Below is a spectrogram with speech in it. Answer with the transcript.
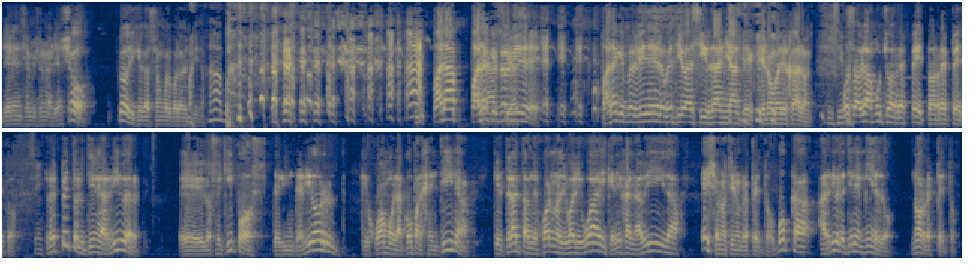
de herencia millonaria. Yo, yo dije que hacía un gol para Vecino. Ah, Para, para que me olvidé. Para que me olvidé de lo que te iba a decir, Dani, antes, que no me dejaron. Decime. Vos hablabas mucho de respeto, respeto. Sí. Respeto le tiene a River eh, los equipos del interior que jugamos la Copa Argentina, que tratan de jugarnos de igual a igual, que dejan la vida. Ellos no tienen respeto. Boca a River le tiene miedo, no respeto.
